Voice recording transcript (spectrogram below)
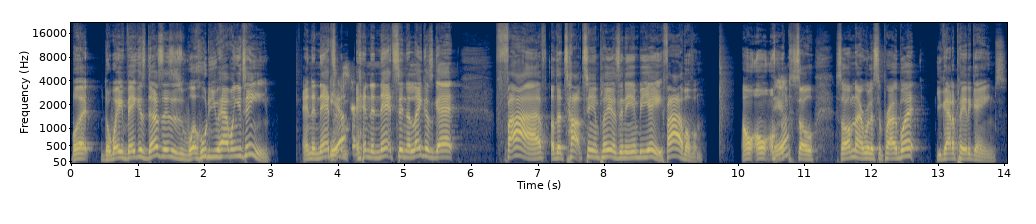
but the way Vegas does this is what who do you have on your team? And the Nets Yeah. and the Nets and the Lakers got five of the top ten players in the NBA. Five of them. On, on, on- Yeah. So so I'm not really surprised, but you got to play the games.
